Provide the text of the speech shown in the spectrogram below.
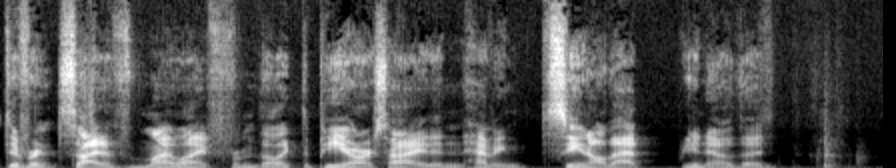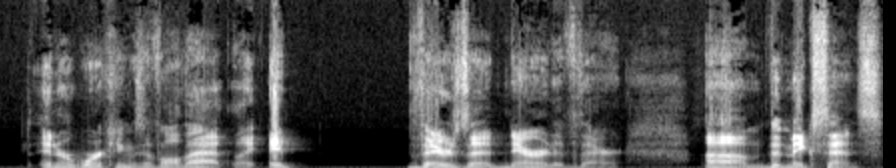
different side of my life, from the like the PR side, and having seen all that, you know, the inner workings of all that, like it, there's a narrative there um that makes sense,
